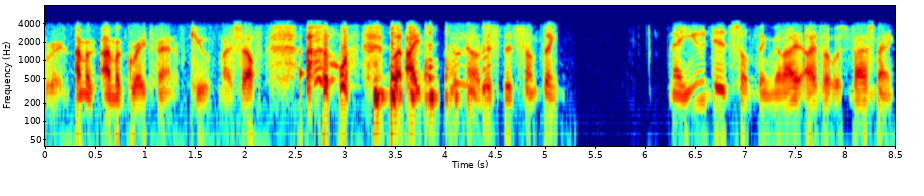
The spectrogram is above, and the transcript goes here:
great. I'm a I'm a great fan of cute myself, but I do notice that something. Now you did something that I, I thought was fascinating.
